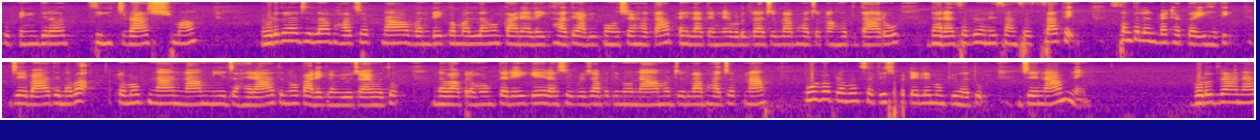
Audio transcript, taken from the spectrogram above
ભૂપેન્દ્રસિંહ ચુડાસમા વડોદરા જિલ્લા ભાજપના વંદે કમલ્લમ કાર્યાલય ખાતે આવી પહોંચ્યા હતા. પહેલા તેમણે વડોદરા જિલ્લા ભાજપના હોદ્દેદારો, ધારાસભ્યો અને સાંસદ સાથે સંકલન બેઠક કરી હતી, જે બાદ નવા પ્રમુખના નામની જાહેરાતનો કાર્યક્રમ યોજાયો હતો. નવા પ્રમુખ તરીકે રસિક પ્રજાપતિનું નામ જિલ્લા ભાજપના પૂર્વ પ્રમુખ સતીશ પટેલે મૂક્યું હતું, જે નામને વડોદરાના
